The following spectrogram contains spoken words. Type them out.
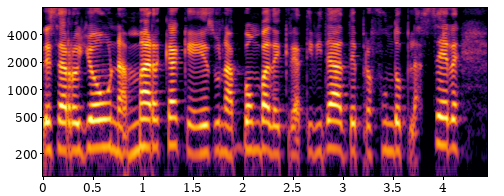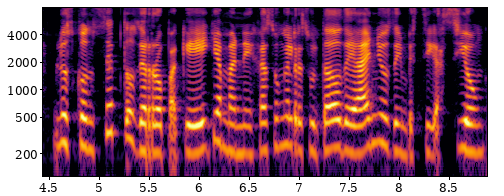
desarrolló una marca que es una bomba de creatividad, de profundo placer. Los conceptos de ropa que ella maneja son el resultado de años de investigación,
